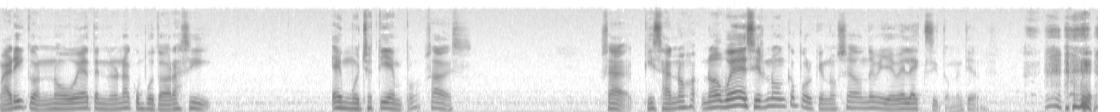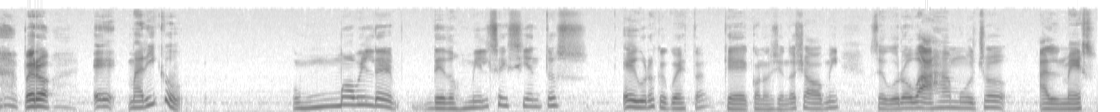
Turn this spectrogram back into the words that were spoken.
marico, no voy a tener una computadora así en mucho tiempo, ¿sabes? O sea, quizás no, no voy a decir nunca porque no sé a dónde me lleve el éxito, ¿me entiendes? Pero, eh, marico, un móvil de, de 2.600 euros que cuesta, que conociendo Xiaomi seguro baja mucho al mes,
